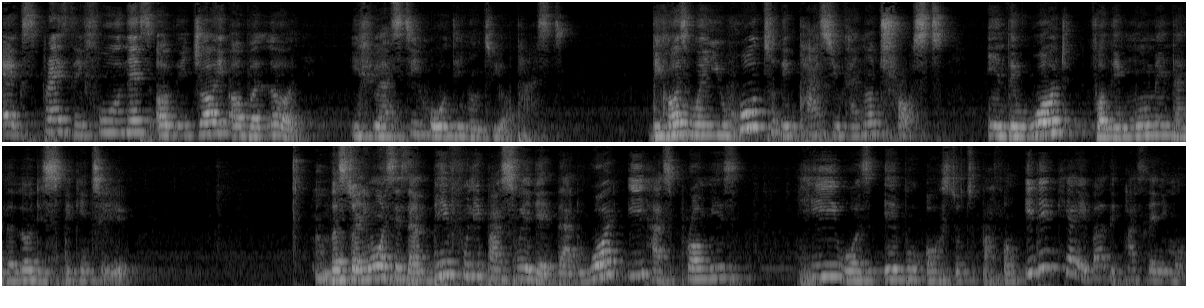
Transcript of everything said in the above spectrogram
express the fullness of the joy of the Lord if you are still holding on to your past. Because when you hold to the past, you cannot trust in the word for the moment that the Lord is speaking to you. Um, verse 21 says, And being fully persuaded that what he has promised he was able also to perform. He didn't care about the past anymore.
